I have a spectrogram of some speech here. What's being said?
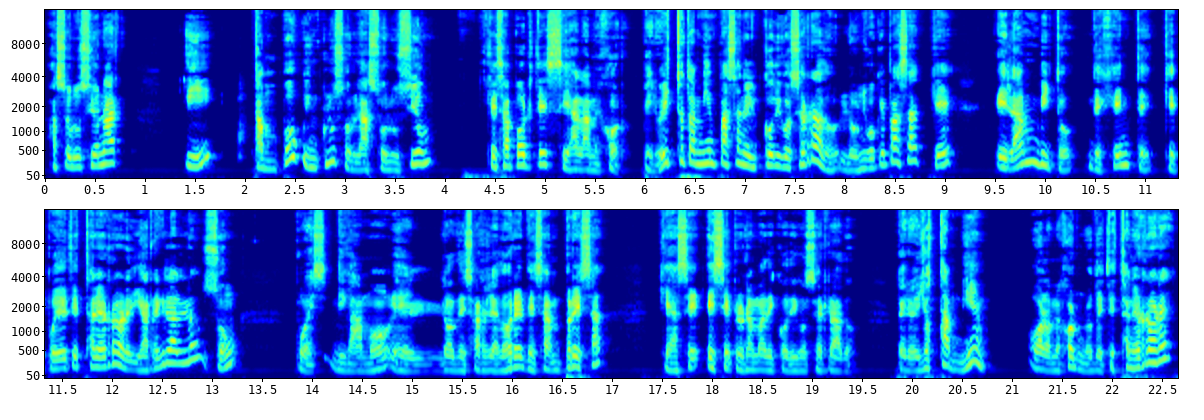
a solucionar y tampoco incluso la solución que se aporte sea la mejor. Pero esto también pasa en el código cerrado. Lo único que pasa es que el ámbito de gente que puede detectar errores y arreglarlo son pues digamos, los desarrolladores de esa empresa que hace ese programa de código cerrado. Pero ellos también, o a lo mejor no detectan errores,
